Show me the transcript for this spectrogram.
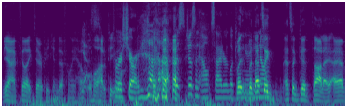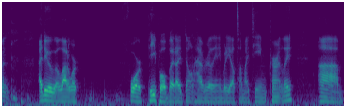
Yeah, I feel like therapy can definitely help Yes, a lot of people. for sure. just just an outsider looking But in. but you that's know? a that's a good thought. I, I haven't I do a lot of work for people, but I don't have really anybody else on my team currently. Um,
